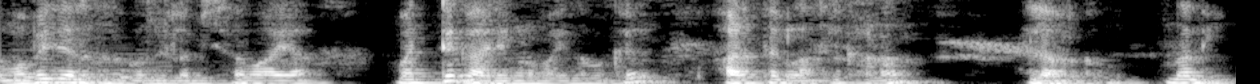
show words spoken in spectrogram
മൊബൈൽ ജേർണലിസത്തെ കുറിച്ചുള്ള വിശദമായ മറ്റ് കാര്യങ്ങളുമായി നമുക്ക് അടുത്ത ക്ലാസ്സിൽ കാണാം. എല്ലാവർക്കും നന്ദി.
